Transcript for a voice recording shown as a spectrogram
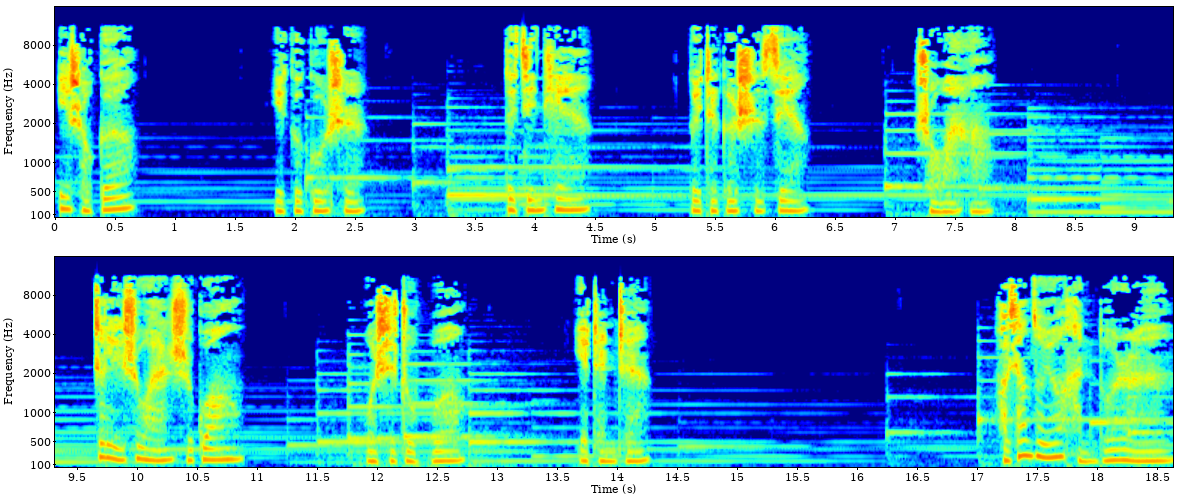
一首歌，一个故事，对今天，对这个世界，说晚安。这里是晚安时光，我是主播叶真真。好像总有很多人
